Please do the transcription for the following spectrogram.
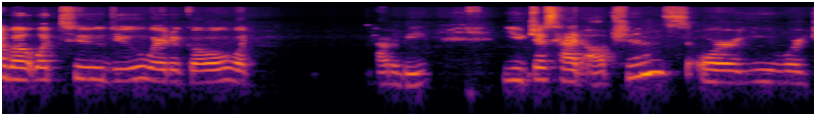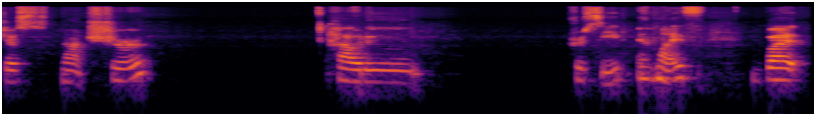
about what to do, where to go, what, how to be. You just had options, or you were just not sure how to proceed in life. But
